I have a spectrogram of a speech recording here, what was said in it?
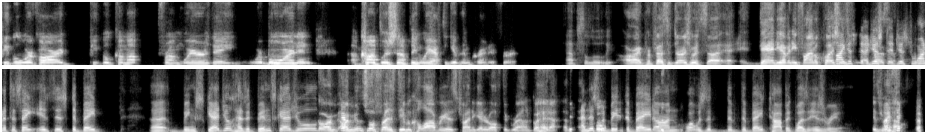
people work hard, people come up from where they were born and accomplish something. We have to give them credit for it. Absolutely. All right, Professor Dershowitz. Uh, Dan, do you have any final questions? I just, I just, I just wanted to say, is this debate uh, being scheduled? Has it been scheduled? Our, our, mutual friend Stephen Calabria is trying to get it off the ground. Go ahead. And this would be a debate on what was the, the debate topic was Israel. Israel. I think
